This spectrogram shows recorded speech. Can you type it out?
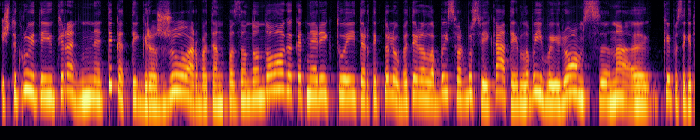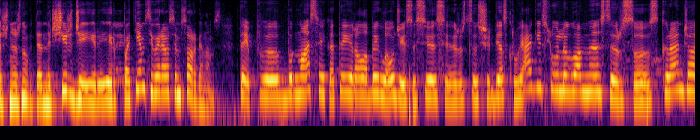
Iš tikrųjų, tai juk yra ne tik, kad tai gražu, arba ten pas odontologą, kad nereiktų eiti ir taip toliau, bet tai yra labai svarbu sveikatai ir labai įvairioms, na, e, kaip pasakyti, aš nežinau, ten ir širdžiai, ir, ir patiems įvairiausiams organams. Taip, burnos sveikata yra labai glaudžiai susijusi ir su širdies kraujagyslių lygomis, ir su skrandžio,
